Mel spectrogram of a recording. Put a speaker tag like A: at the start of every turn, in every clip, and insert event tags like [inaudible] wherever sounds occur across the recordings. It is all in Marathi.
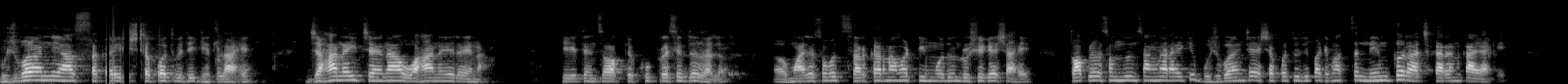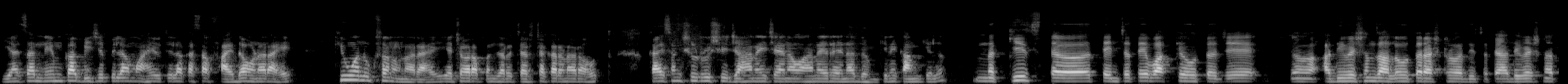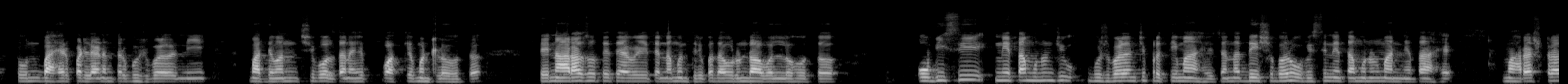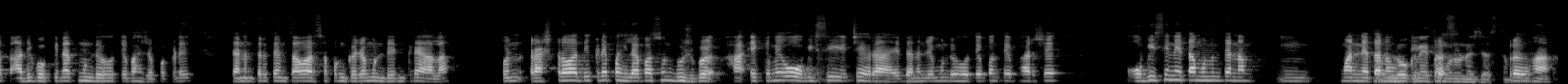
A: भुजबळांनी आज सकाळी शपथविधी घेतला आहे. जहा नाही चैना वहा नाही रहना. हे त्यांचं वाक्य खूप प्रसिद्ध झालं. माझ्यासोबत सरकारनामा टीम मधून ऋषिकेश आहे. तो आपल्याला समजून सांगणार आहे की भुजबळांच्या या शपथविधी पाठीमागचं नेमकं राजकारण काय आहे? याचा नेमका बीजेपीला महायुतीला कसा फायदा होणार आहे किंवा नुकसान होणार आहे याच्यावर आपण जरा चर्चा करणार आहोत. काय सांगशील ऋषी? जहा नाही चैना वहा नाही रहना धमकीने काम केलं?
B: नक्कीच त्यांचं ते वाक्य होतं जे अधिवेशन झालं होतं राष्ट्रवादीचं. त्या अधिवेशनातून बाहेर पडल्यानंतर भुजबळांनी माध्यमांशी बोलताना हे वाक्य म्हटलं होतं. ते नाराज होते त्यावेळी त्यांना मंत्रिपदावरून डावललं होतं. ओबीसी नेता म्हणून जी भुजबळांची प्रतिमा आहे ज्यांना देशभर ओबीसी नेता म्हणून मान्यता आहे महाराष्ट्रात आधी गोपीनाथ मुंडे होते भाजपकडे त्यानंतर त्यांचा वारसा पंकजा मुंडेंकडे आला. पण राष्ट्रवादीकडे पहिल्यापासून भुजबळ हा एकमेव ओबीसी चेहरा आहे. धनंजय मुंडे होते पण ते फारसे ओबीसी नेता म्हणून त्यांना मान्यता नव्हती.
A: हो, जास्त
B: प्र- हा.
